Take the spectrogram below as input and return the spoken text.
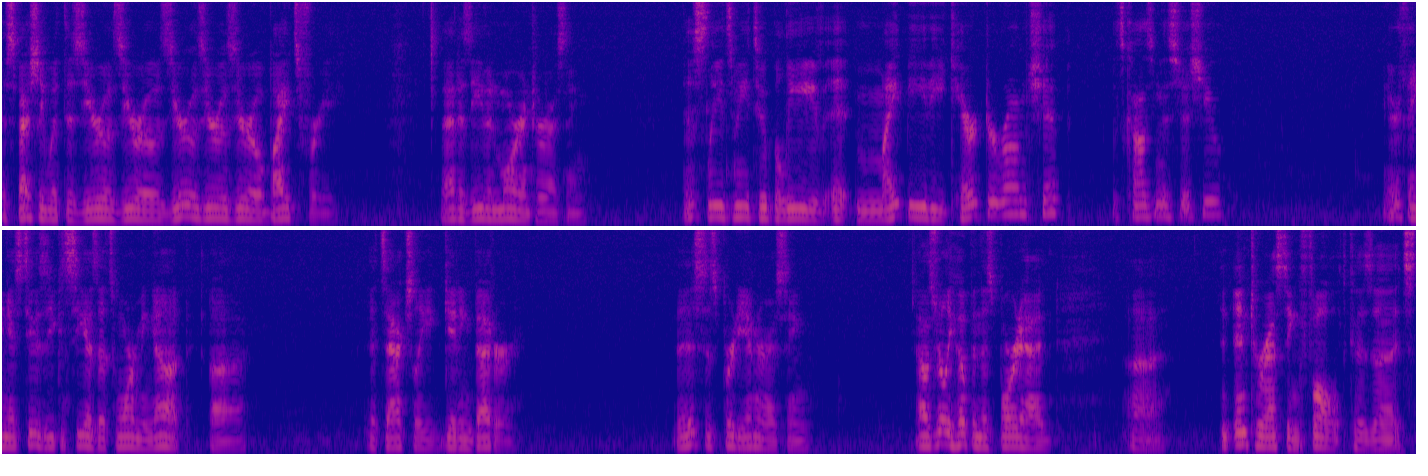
Especially with the 00000 bytes free. That is even more interesting. This leads me to believe it might be the character ROM chip that's causing this issue. The other thing is too, is you can see as it's warming up, uh, it's actually getting better. This is pretty interesting. I was really hoping this board had uh, an interesting fault because uh, it's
